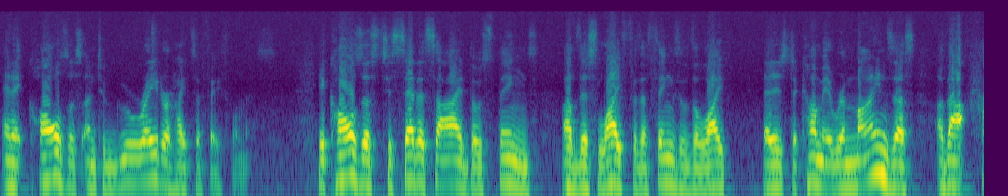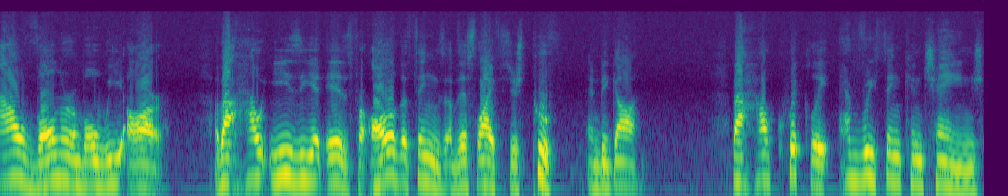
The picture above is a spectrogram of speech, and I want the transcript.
and it calls us unto greater heights of faithfulness. It calls us to set aside those things of this life for the things of the life that is to come. It reminds us about how vulnerable we are, about how easy it is for all of the things of this life to just poof and be gone, about how quickly everything can change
